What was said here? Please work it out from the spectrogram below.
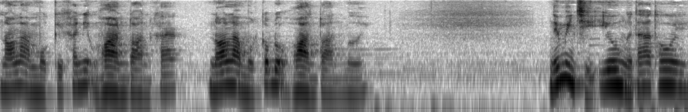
nó là một cái khái niệm hoàn toàn khác. Nó là một cấp độ hoàn toàn mới nếu mình chỉ yêu người ta thôi,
